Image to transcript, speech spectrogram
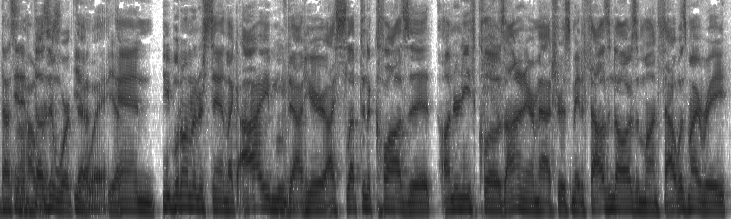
that's and not it doesn't work that Yeah, way. yeah. Mm-hmm. And people don't understand. Like I moved out here. I slept in a closet underneath clothes on an air mattress. Made a thousand dollars a month. That was my rate.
